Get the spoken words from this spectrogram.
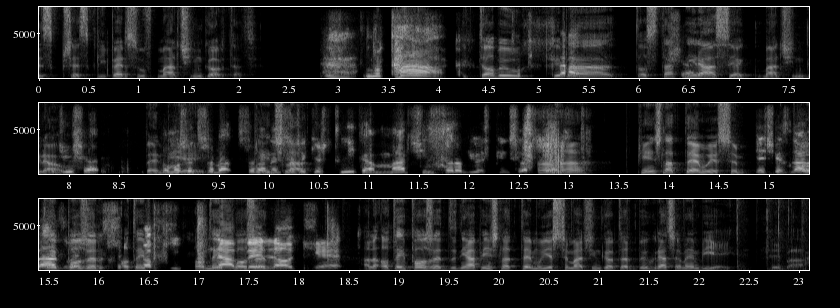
e, z, przez Clippersów Marcin Gortat. No tak. I to był chyba ostatni Dzisiaj. raz, jak Marcin grał Dzisiaj. To może trzeba, trzeba napisać lat. jakiegoś tweeta. Marcin, co robiłeś 5 lat temu? Aha. Pięć lat temu jeszcze, Gdzie się znalazłeś? porze- Trzy o tej- o tej Na porze- wylocie. ale o tej porze dnia, pięć lat temu jeszcze Marcin Gortat był graczem NBA. Chyba.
